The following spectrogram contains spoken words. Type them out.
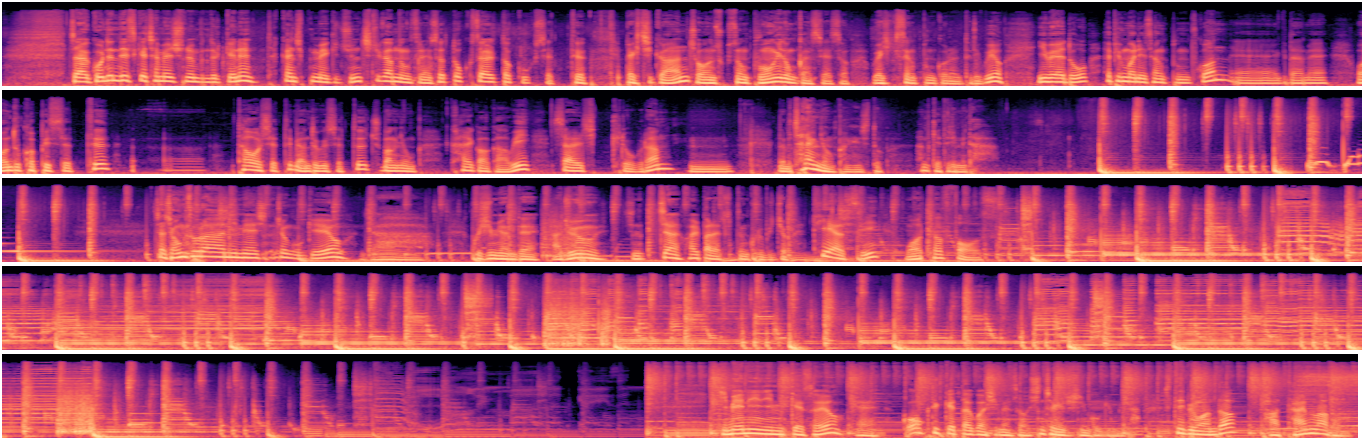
자, 골든 디스크에 참여해 주시는 분들께는 착한 식품의 기준 칠갑농산에서 똑살 떡국 세트, 100시간 저온 숙성 부엉이 돈가스에서 외식 상품권을 드리고요. 이외에도 해피머니 상품권, 예, 그 다음에 원두 커피 세트, 타월 세트, 면도기 세트, 주방용 칼과 가위, 쌀 10kg, 음, 그다음에 차량용 방향지도 함께 드립니다. 자, 정소라님의 신청곡이에요. 자, 90년대 아주 진짜 활발했었던 그룹이죠. TLC Waterfalls. 김혜니님께서요, 네, 꼭 듣겠다고 하시면서 신청해주신 곡입니다. 스티비 원더, 파타임 러버.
